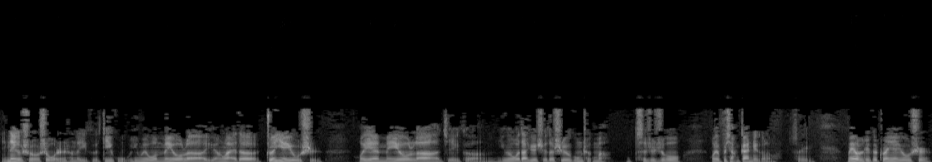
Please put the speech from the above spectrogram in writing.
那个时候是我人生的一个低谷，因为我没有了原来的专业优势，我也没有了这个，因为我大学学的石油工程嘛，辞职之后我也不想干这个了嘛，所以没有了这个专业优势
